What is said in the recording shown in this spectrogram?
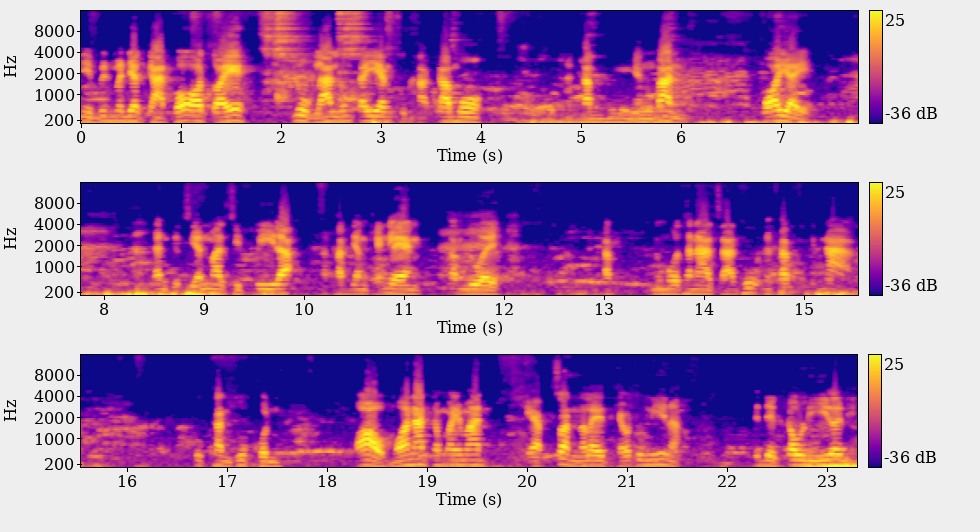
นี่เป็นบรรยากาศพออต่อยลูกหลานหลวงตาเยงสุขากาโมนะครับอย่างบ้านพอใหญ่ ท่านเกษียณมาสิบปีล้วนะครับยังแข็งแรงร่ำรวยนะครับนโมทนาสาธุนะครับเป็นหน้า ทุกท่านทุกคนอ้าวหมอนัดทำไมมาแอบซ่อนอะไรแถวตรงนี้น่ะ เป็นเด็กเกาหลีแล้วนี่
